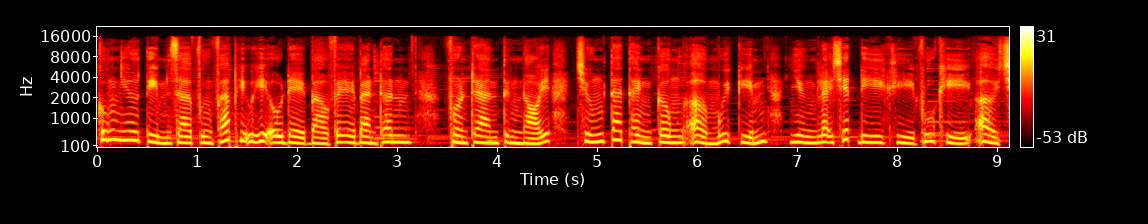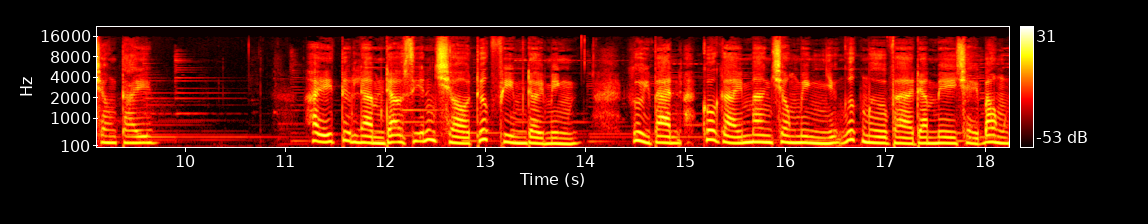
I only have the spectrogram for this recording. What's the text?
cũng như tìm ra phương pháp hữu hiệu để bảo vệ bản thân. Fontran từng nói, chúng ta thành công ở mũi kiếm nhưng lại chết đi khi vũ khí ở trong tay. Hãy tự làm đạo diễn cho thước phim đời mình. Gửi bạn, cô gái mang trong mình những ước mơ và đam mê cháy bỏng,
